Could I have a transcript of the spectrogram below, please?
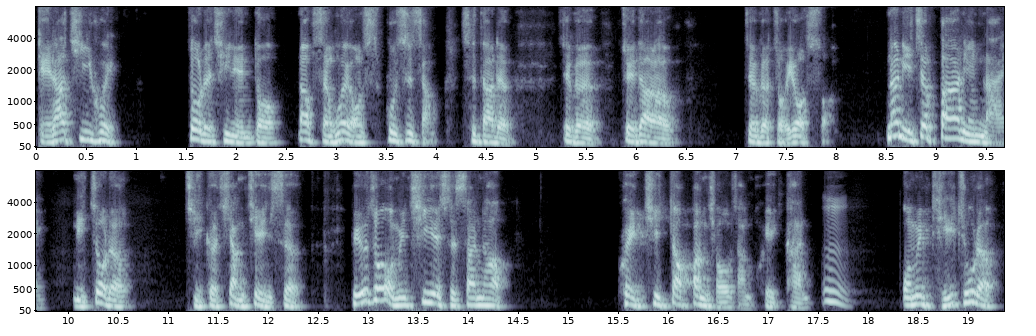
给他机会，做了七年多，那沈惠荣副市长是他的这个最大的。这个左右手，那你这八年来，你做了几个项建设？比如说，我们七月十三号会去到棒球场会看，嗯，我们提出了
